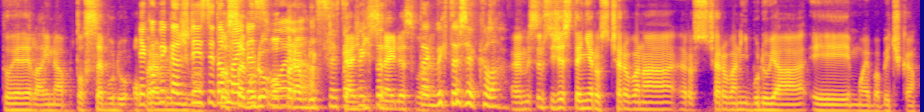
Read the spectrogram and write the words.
to je line-up, to se budu opravdu Jakoby každý dívat. si tam to najde se budu svoje. opravdu, asi, tak každý bych si to, najde svoje. Tak bych to řekla. Eh, Myslím si, že stejně rozčarovaná, rozčarovaný budu já i moje babička.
